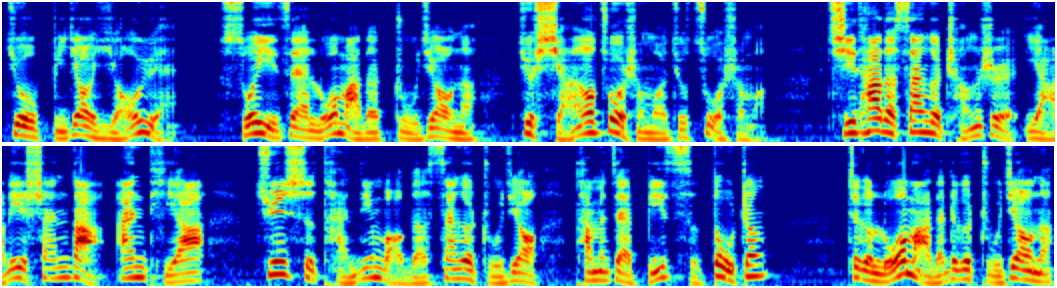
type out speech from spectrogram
就比较遥远，所以在罗马的主教呢就想要做什么就做什么。其他的三个城市亚历山大、安提阿、君士坦丁堡的三个主教，他们在彼此斗争。这个罗马的这个主教呢，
